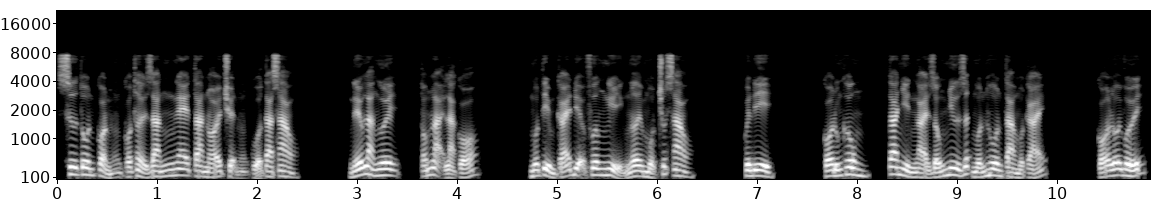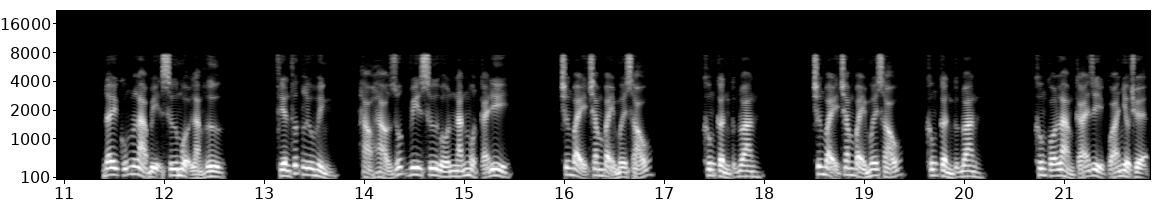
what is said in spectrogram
sư tôn còn có thời gian nghe ta nói chuyện của ta sao? Nếu là ngươi, tóm lại là có. Muốn tìm cái địa phương nghỉ ngơi một chút sao? Quên đi. Có đúng không? Ta nhìn ngài giống như rất muốn hôn ta một cái. Có lỗi với. Đây cũng là bị sư muội làm hư. Phiền phức lưu hình, hảo hảo giúp vi sư vốn nắn một cái đi. Chương bảy trăm bảy mươi sáu không cần cực đoan. Chương bảy trăm bảy mươi sáu, không cần cực đoan. Không có làm cái gì quá nhiều chuyện.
